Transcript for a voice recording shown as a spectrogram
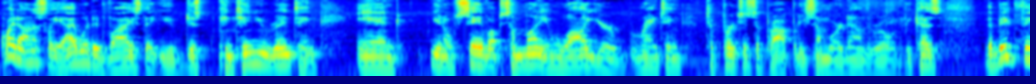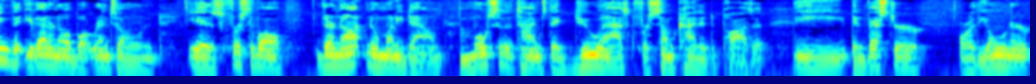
quite honestly, I would advise that you just continue renting and you know, save up some money while you're renting to purchase a property somewhere down the road. Because the big thing that you got to know about rent to own is, first of all, they're not no money down. Most of the times they do ask for some kind of deposit. The investor or the owner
